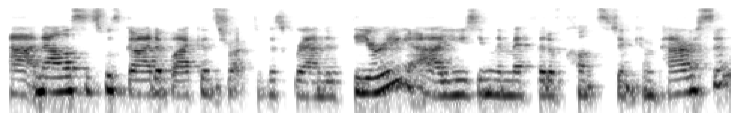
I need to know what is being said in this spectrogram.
Uh, analysis was guided by constructivist grounded theory uh, using the method of constant comparison.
